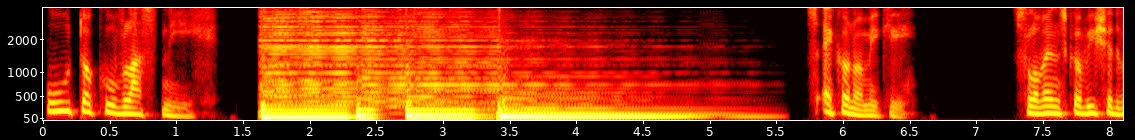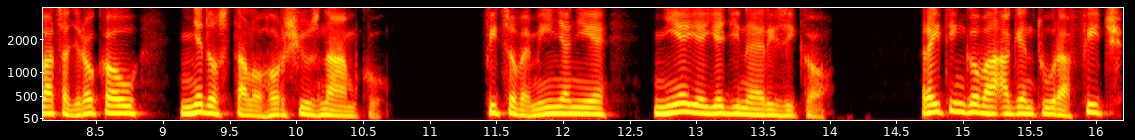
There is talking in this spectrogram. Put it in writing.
útoku vlastných. Z ekonomiky. Slovensko vyše 20 rokov nedostalo horšiu známku. Ficové míňanie nie je jediné riziko. Ratingová agentúra Fitch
